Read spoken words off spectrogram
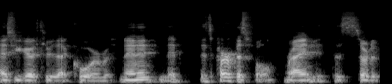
as you go through that core, and it, it, it's purposeful, right? This sort of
